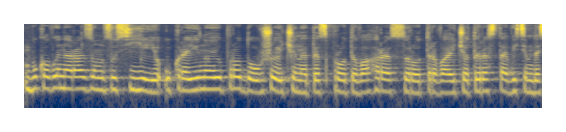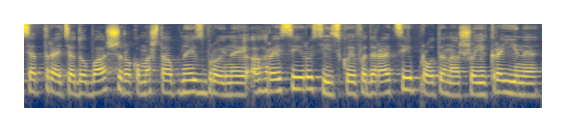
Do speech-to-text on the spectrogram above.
Буковина разом з усією Україною продовжує чинити спротив агресору. Триває 483-я доба широкомасштабної збройної агресії Російської Федерації проти нашої країни.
